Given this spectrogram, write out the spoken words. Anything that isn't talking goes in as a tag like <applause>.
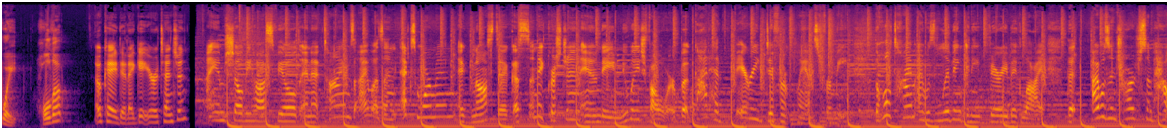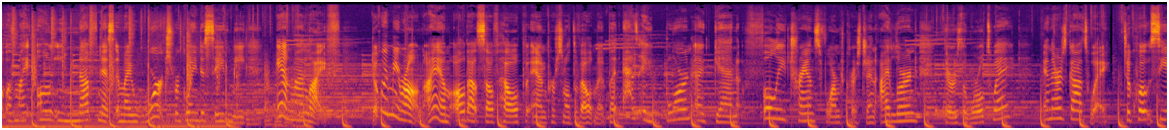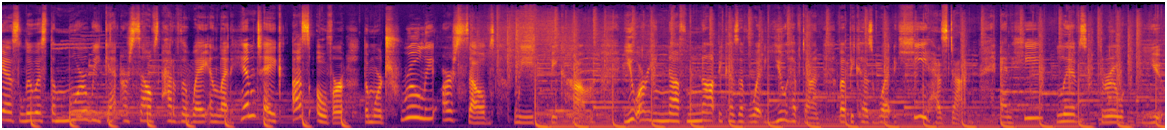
Wait, hold up. Okay, did I get your attention? I am Shelby Hosfield, and at times I was an ex Mormon, agnostic, a Sunday Christian, and a New Age follower, but God had very different plans for me. The whole time I was living in a very big lie that I was in charge somehow of my own enoughness and my works were going to save me and my life. Don't get me wrong, I am all about self help and personal development, but as a born again, fully transformed Christian, I learned there is the world's way and there's God's way. To quote C.S. Lewis, the more we get ourselves out of the way and let Him take us over, the more truly ourselves we become. You are enough not because of what you have done, but because what He has done, and He lives through you.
